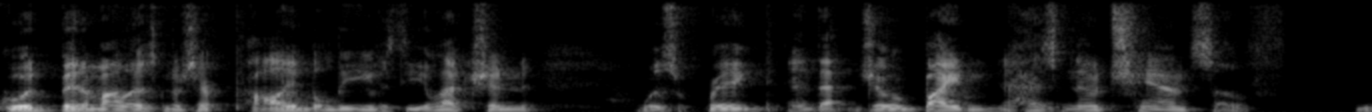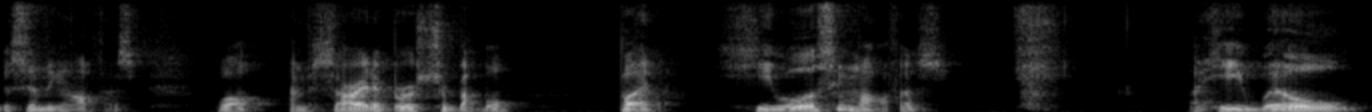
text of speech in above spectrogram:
good bit of my listenership probably believes the election was rigged and that Joe Biden has no chance of assuming office. Well, I'm sorry to burst your bubble, but he will assume office. He will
